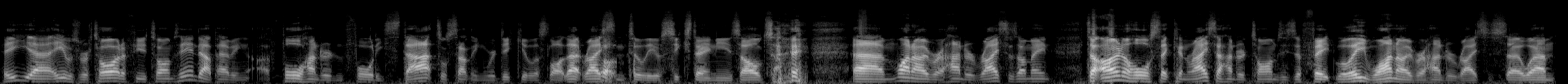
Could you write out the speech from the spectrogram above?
he uh, he was retired a few times. He ended up having uh, 440 starts or something ridiculous like that. Raced Oh. until he was 16 years old. So um, won over 100 races. I mean, to own a horse that can race 100 times is a feat. Well, he won over 100 races. So um,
